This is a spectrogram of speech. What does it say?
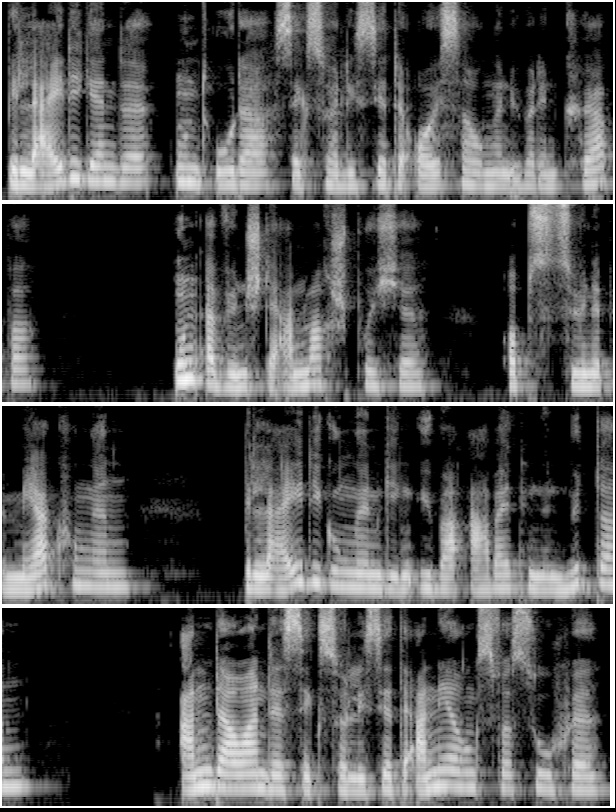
beleidigende und oder sexualisierte Äußerungen über den Körper, unerwünschte Anmachsprüche, obszöne Bemerkungen, Beleidigungen gegenüber arbeitenden Müttern, andauernde sexualisierte Annäherungsversuche,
